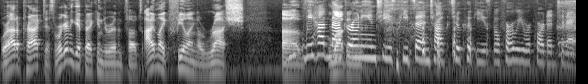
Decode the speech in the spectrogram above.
we're out of practice. We're gonna get back into rhythm, folks. I'm like feeling a rush. We, Of we had macaroni and cheese pizza and chocolate chip cookies before we recorded today.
